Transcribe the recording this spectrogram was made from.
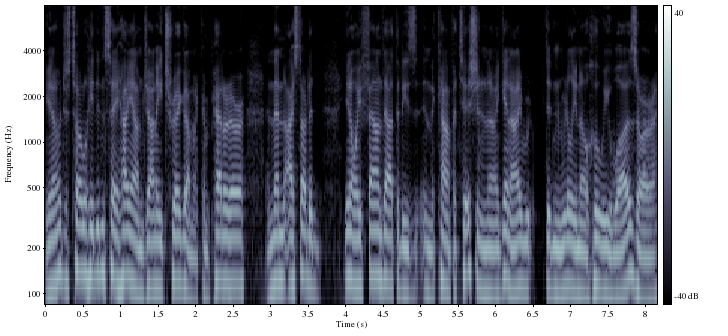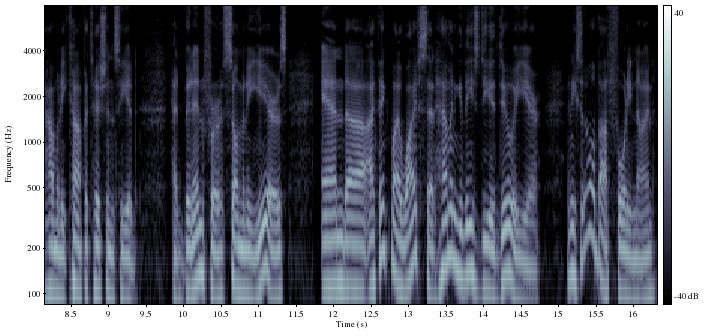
You know, just total. He didn't say, "Hey, I'm Johnny Trigg. I'm a competitor." And then I started. You know, we found out that he's in the competition, and again, I didn't really know who he was or how many competitions he had had been in for so many years. And uh, I think my wife said, "How many of these do you do a year?" And he said, "Oh, about 49."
